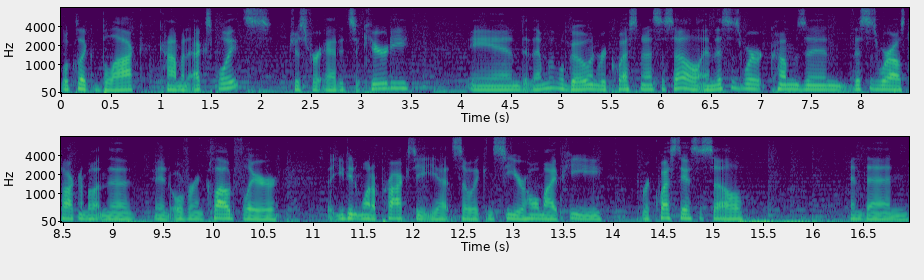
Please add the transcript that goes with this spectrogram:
we'll click block common exploits just for added security and then we will go and request an SSL. And this is where it comes in. This is where I was talking about in the in over in Cloudflare that you didn't want to proxy it yet, so it can see your home IP, request the SSL, and then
